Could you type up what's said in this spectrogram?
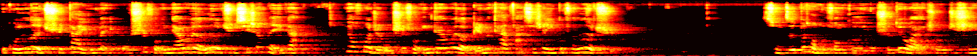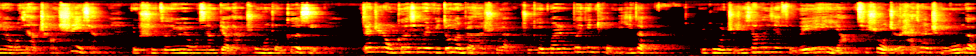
如果乐趣大于美，我是否应该为了乐趣牺牲美感？又或者，我是否应该为了别人的看法牺牲一部分乐趣？选择不同的风格，有时对我来说只是因为我想尝试一下，有时则因为我想表达出某种个性。但这种个性未必都能表达出来，主客观不一定统一的。如果我只是像那件粉卫衣一样，其实我觉得还算成功的，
